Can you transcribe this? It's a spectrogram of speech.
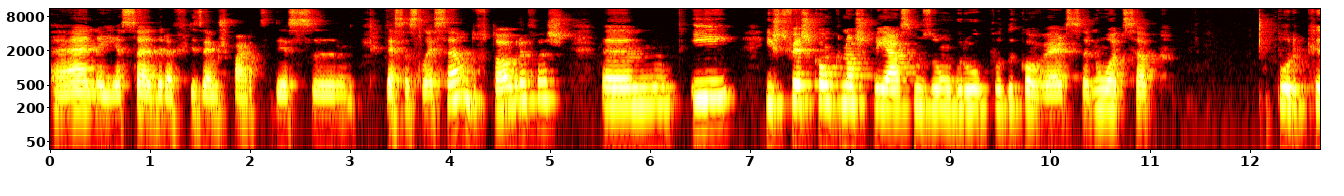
a, Ana e a Sandra fizemos parte desse, dessa seleção de fotógrafas um, e isto fez com que nós criássemos um grupo de conversa no WhatsApp porque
